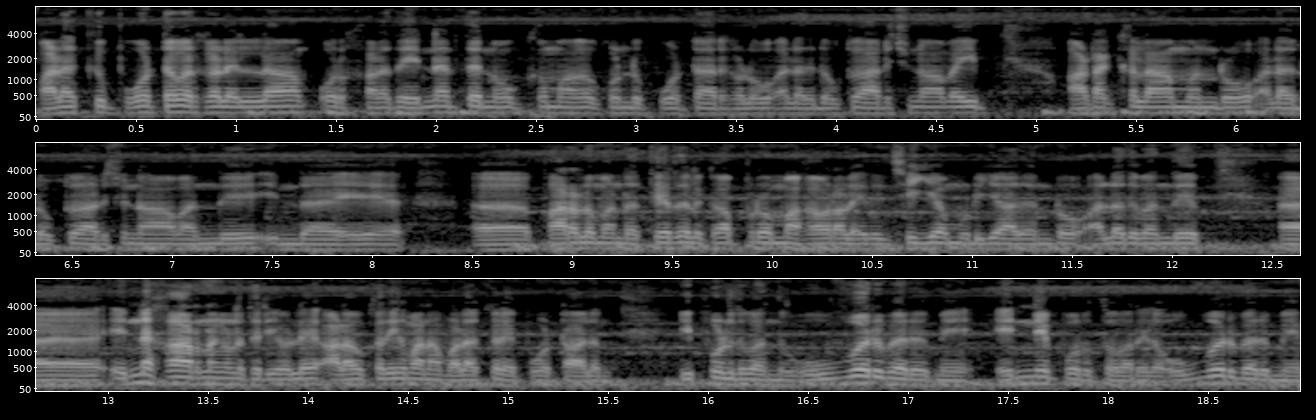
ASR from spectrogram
வழக்கு போட்டவர்கள் எல்லாம் ஒரு காலத்தை என்னத்தை நோக்கமாக கொண்டு போட்டார்களோ அல்லது டாக்டர் அர்ச்சனாவை அடக்கலாம் என்றோ அல்லது டாக்டர் அர்ச்சனா வந்து இந்த பாராளுமன்ற தேர்தலுக்கு அப்புறமாக அவரால் எதுவும் செய்ய முடியாது என்றோ அல்லது வந்து என்ன காரணங்கள் தெரியவில்லை. அளவுக்கு அதிகமான வழக்குகளை போட்டாலும் இப்பொழுது வந்து ஒவ்வொருவருமே என்னை பொறுத்தவரையில் ஒவ்வொருவருமே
